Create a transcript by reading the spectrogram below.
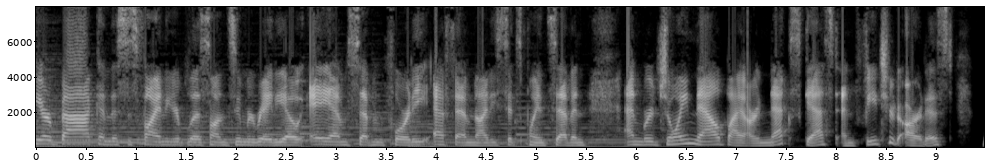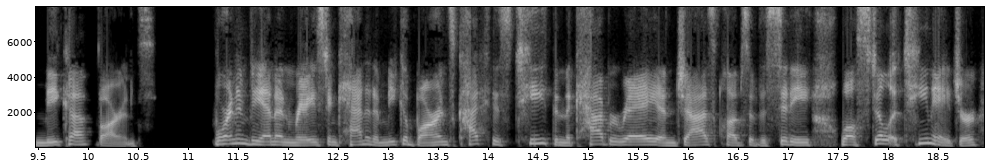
We are back, and this is Finding Your Bliss on Zoomer Radio, AM 740, FM 96.7. And we're joined now by our next guest and featured artist, Micah Barnes. Born in Vienna and raised in Canada, Micah Barnes cut his teeth in the cabaret and jazz clubs of the city while still a teenager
